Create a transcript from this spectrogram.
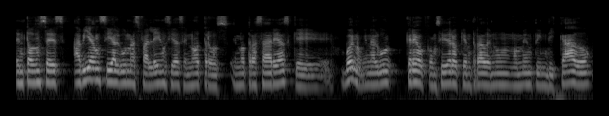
Entonces, habían sí algunas falencias en, otros, en otras áreas que, bueno, en algún, creo, considero que he entrado en un momento indicado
